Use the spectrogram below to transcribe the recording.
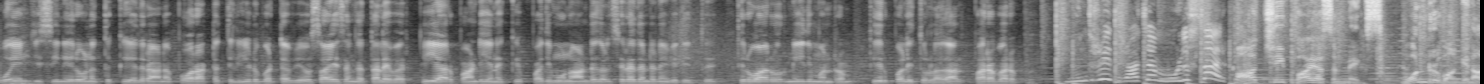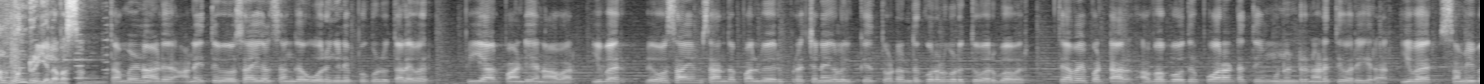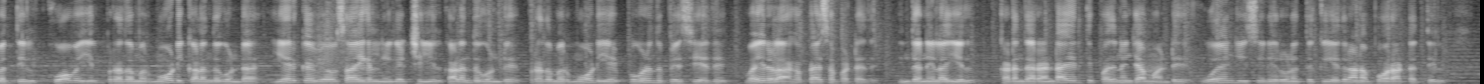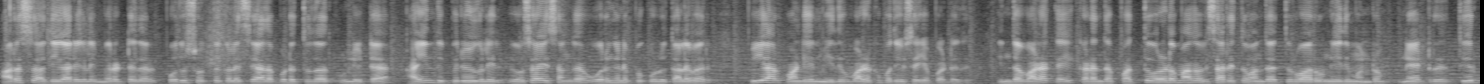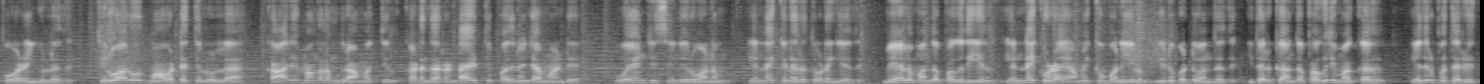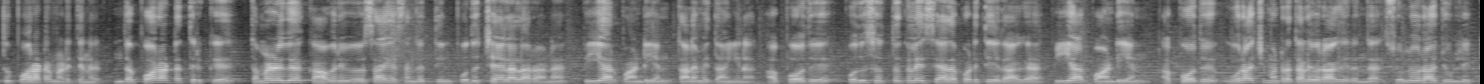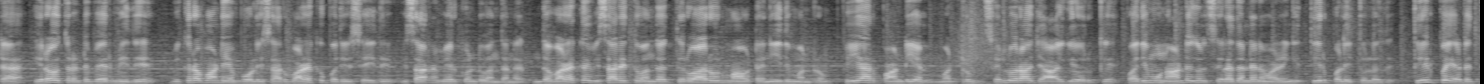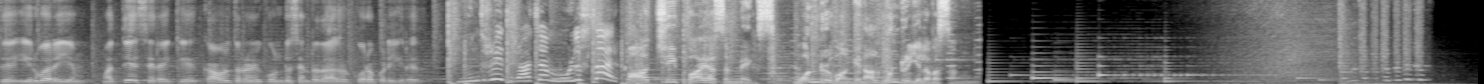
ONGC நிறுவனத்துக்கு எதிரான போராட்டத்தில் ஈடுபட்ட விவசாய சங்க தலைவர் பி ஆர் பாண்டியனுக்கு பதிமூணு ஆண்டுகள் சிறை தண்டனை விதித்து திருவாரூர் நீதிமன்றம் தீர்ப்பளித்துள்ளதால் பரபரப்பு. திராட்சை முழுசா இருக்கு. ஆச்சி பாயாசம் மிக்ஸ் ஒன்று வாங்கினால் ஒன்று இலவசம். தமிழ்நாடு அனைத்து விவசாயிகள் சங்க ஒருங்கிணைப்பு குழு தலைவர் பி ஆர் பாண்டியன் ஆவார். இவர் விவசாயம் சார்ந்த பல்வேறு பிரச்சனைகளுக்கு தொடர்ந்து குரல் கொடுத்து வருபவர். தேவைப்பட்டால் அவ்வப்போது போராட்டத்தை முன்னின்று நடத்தி வருகிறார். இவர் சமீபத்தில் கோவையில் பிரதமர் மோடி கலந்து கொண்ட இயற்கை விவசாயிகள் நிகழ்ச்சியில் கலந்து கொண்டு பிரதமர் மோடியை புகழ்ந்து பேசியது வைரலாக பேசப்பட்டது. இந்த நிலையில் கடந்த ரெண்டாயிரத்தி பதினைஞ்சாம் ஆண்டு ஓஎன்ஜிசி நிறுவனத்துக்கு எதிரான போராட்டத்தில் அரசு அதிகாரிகளை மிரட்டுதல் பொது சொத்துக்களை சேதப்படுத்துதல் உள்ளிட்ட ஐந்து பிரிவுகளில் விவசாய சங்க ஒருங்கிணைப்பு குழு தலைவர் பி ஆர் பாண்டியன் மீது வழக்கு பதிவு செய்யப்பட்டது. இந்த வழக்கை கடந்த பத்து வருடமாக விசாரித்து வந்த திருவாரூர் நீதிமன்றம் நேற்று தீர்ப்பு வழங்கியுள்ளது. திருவாரூர் மாவட்டத்தில் உள்ள காரியமங்கலம் கிராமத்தில் கடந்த ரெண்டாயிரத்தி பதினைஞ்சாம் ஆண்டு ஓஎன்ஜிசி நிறுவனம் எண்ணெய் கிணறு தொடங்கியது. மேலும் அந்த பகுதியில் எண்ணெய் குழாய் அமைக்கும் பணியிலும் ஈடுபட்டு வந்தது. இதற்கு அந்த பகுதி மக்கள் எதிர்ப்பு தெரிவித்து போராட்டம் நடத்தினர். இந்த போராட்டத்திற்கு தமிழக காவிரி விவசாய சங்கத்தின் பொதுச் செயலாளரான பி ஆர் பாண்டியன் தலைமை தாங்கினார். அப்போது பொது சொத்துக்களை சேதப்படுத்தியதாக பி ஆர் பாண்டியன் அப்போது ஊராட்சி மன்ற தலைவராக இருந்த செல்லூராஜ் உள்ளிட்ட இருபத்தி ரெண்டு பேர் மீது விக்கிரபாண்டியம் போலீசார் வழக்கு பதிவு செய்து விசாரணை மேற்கொண்டு வந்தனர். இந்த வழக்கை விசாரித்து வந்த திருவாரூர் மாவட்ட நீதிமன்றம் பி ஆர் பாண்டியன் மற்றும் செல்வராஜ் ஆகியோருக்கு பதிமூணு ஆண்டுகள் சிறை தண்டனை வழங்கி தீர்ப்பளித்துள்ளது. தீர்ப்பை அடுத்து இருவரையும் மத்திய சிறைக்கு காவல்துறை கொண்டு சென்றதாக கூறப்படுகிறது. முந்திரி திராட்சை முழுசா இருக்கு. ஆச்சி பாயாசம் மிக்ஸ் ஒன்று வாங்கினால் ஒன்று இலவசம்.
